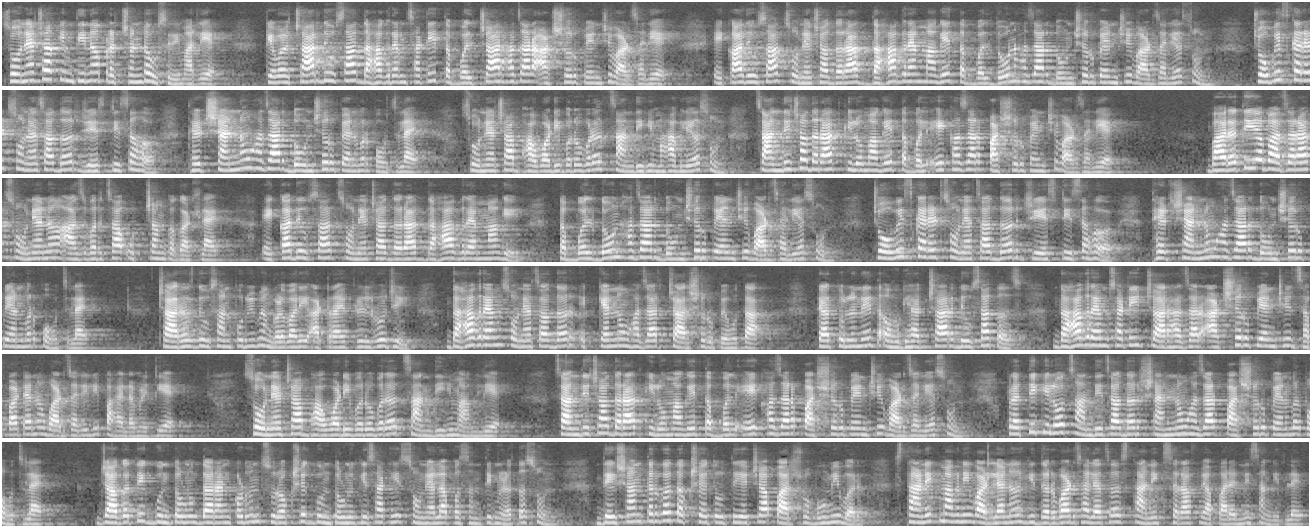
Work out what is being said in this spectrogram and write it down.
सोन्याच्या किमतीनं प्रचंड उसळी मारली आहे. केवळ चार दिवसात दहा ग्रॅमसाठी तब्बल चार हजार आठशे रुपयांची वाढ झाली आहे. एका दिवसात सोन्याच्या दरात दहा ग्रॅम मागे तब्बल दोन हजार दोनशे रुपयांची वाढ झाली असून चोवीस कॅरेट सोन्याचा दर जीएसटीसह थेट शहाण्णव हजार दोनशे रुपयांवर पोहोचलाय. सोन्याच्या भाववाढीबरोबरच चांदीही महागली असून चांदीच्या दरात किलोमागे तब्बल एक हजार पाचशे रुपयांची वाढ झाली आहे. भारतीय बाजारात सोन्यानं आजवरचा उच्चांक गाठला आहे एका दिवसात सोन्याच्या दरात दहा ग्रॅम मागे तब्बल दोन हजार दोनशे रुपयांची वाढ झाली असून चोवीस कॅरेट सोन्याचा दर जीएसटीसह थेट शहाण्णव हजार दोनशे रुपयांवर पोहोचलाय. चारच दिवसांपूर्वी मंगळवारी अठरा एप्रिल रोजी दहा ग्रॅम सोन्याचा दर एक्क्याण्णव हजार चारशे रुपये होता. त्या तुलनेत अवघ्या चार दिवसातच दहा ग्रॅमसाठी चार हजार आठशे रुपयांची झपाट्यानं वाढ झालेली पाहायला मिळते सोन्याच्या भाववाढीबरोबरच चांदीही मागली आहे. चांदीच्या दरात किलोमागे तब्बल एक हजार पाचशे रुपयांची वाढ झाली असून प्रति किलो चांदीचा दर शहाण्णव हजार पाचशे रुपयांवर पोहोचलाय. जागतिक गुंतवणूकदारांकडून सुरक्षित गुंतवणुकीसाठी सोन्याला पसंती मिळत असून देशांतर्गत अक्षय तृतीयेच्या पार्श्वभूमीवर स्थानिक मागणी वाढल्यानं ही दरवाढ झाल्याचं स्थानिक सराफ व्यापाऱ्यांनी सांगितलंय.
